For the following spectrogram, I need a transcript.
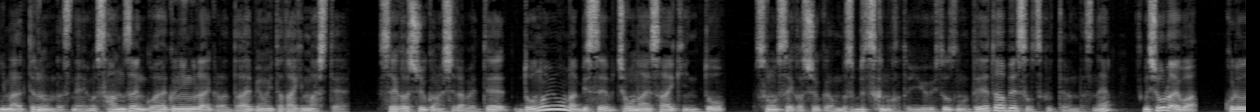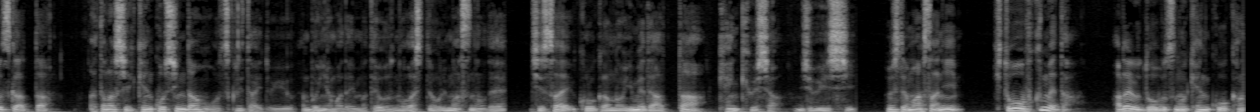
今やってるのはですね、3500人ぐらいから代弁をいただきまして、生活習慣を調べて、どのような微生物腸内細菌とその生活習慣が結びつくのかという一つのデータベースを作ってるんですね。将来はこれを使った新しい健康診断法を作りたいという分野まで今手を伸ばしておりますので、小さい頃からの夢であった研究者、獣医師、そしてまさに人を含めたあらゆる動物の健康を考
